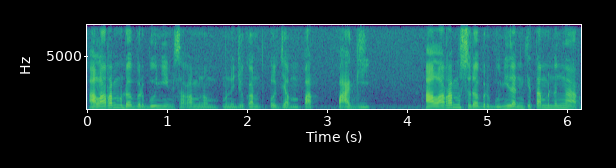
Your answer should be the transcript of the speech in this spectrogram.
Alarm udah berbunyi misalkan menunjukkan pukul jam 4 pagi. Alarm sudah berbunyi dan kita mendengar.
